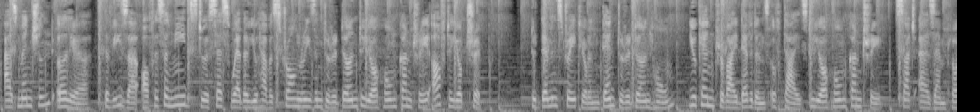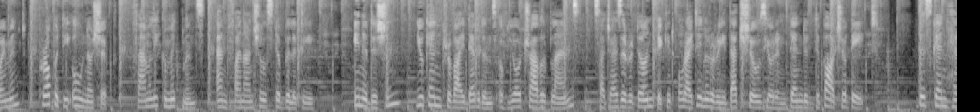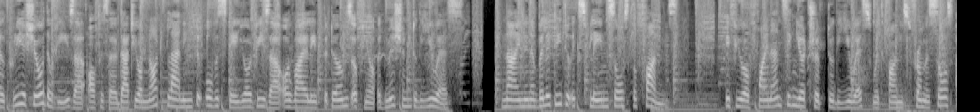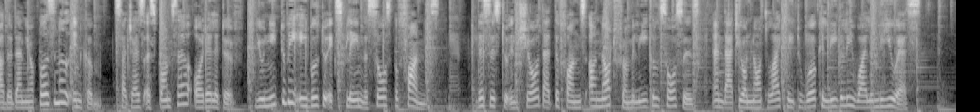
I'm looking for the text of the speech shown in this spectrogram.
As mentioned earlier, the visa officer needs to assess whether you have a strong reason to return to your home country after your trip. To demonstrate your intent to return home, you can provide evidence of ties to your home country, such as employment, property ownership, family commitments, and financial stability. In addition, you can provide evidence of your travel plans, such as a return ticket or itinerary that shows your intended departure date. This can help reassure the visa officer that you're not planning to overstay your visa or violate the terms of your admission to the US. 9. Inability to explain source of funds. If you are financing your trip to the US with funds from a source other than your personal income, such as a sponsor or relative, you need to be able to explain the source of funds. This is to ensure that the funds are not from illegal sources, and that you're not likely to work illegally while in the US.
